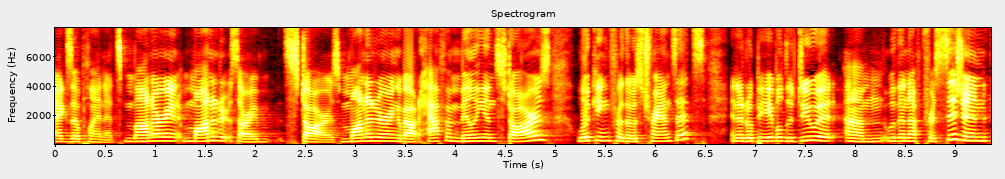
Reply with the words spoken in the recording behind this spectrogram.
exoplanets, monitoring, monitor, sorry, stars, monitoring about half a million stars, looking for those transits, and it'll be able to do it um, with enough precision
